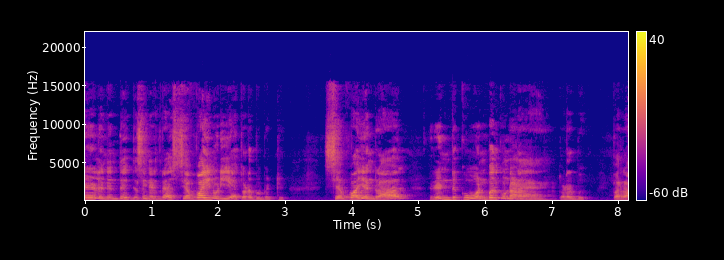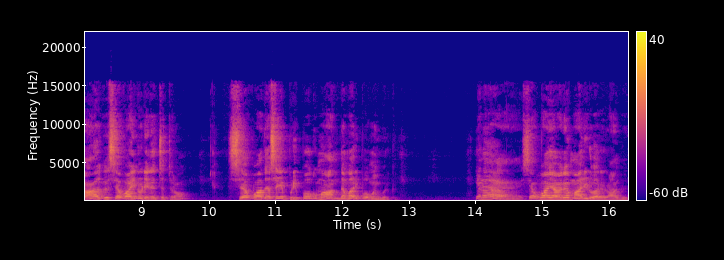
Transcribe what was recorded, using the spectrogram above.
ஏழில் நின்று திசை நடத்துகிற செவ்வாயினுடைய தொடர்பு பெற்று. செவ்வாய் என்றால் ரெண்டுக்கும் ஒன்பதுக்கு உண்டான தொடர்பு. இப்போ ராகு செவ்வாயினுடைய நட்சத்திரம் செவ்வாய் தசை எப்படி போகுமோ அந்த மாதிரி போகும் இவருக்கு. ஏன்னா செவ்வாயாக மாறிடுவார் ராகு.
